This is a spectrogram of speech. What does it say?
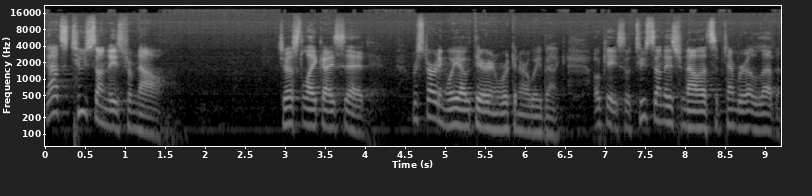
That's two Sundays from now. Just like I said, we're starting way out there and working our way back. Okay, so two Sundays from now, that's September 11th.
